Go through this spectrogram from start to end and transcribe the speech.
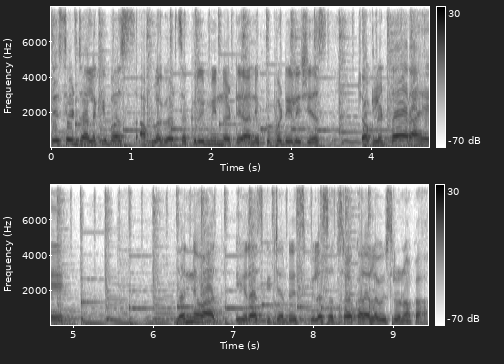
ते सेट झालं की बस आपलं घरचं क्रीमी नटे आणि खूपच डिलिशियस चॉकलेट तयार आहे. धन्यवाद. हिराज किचन रेसिपीला सबस्क्राईब करायला विसरू नका.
